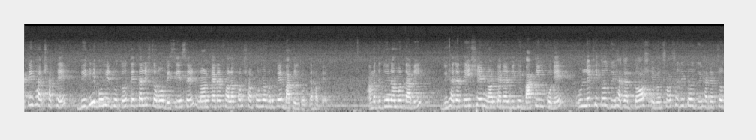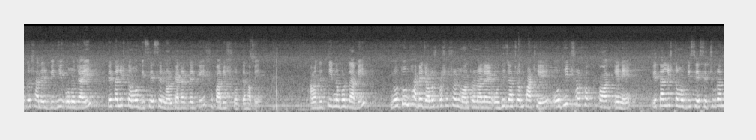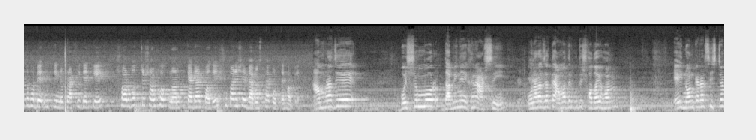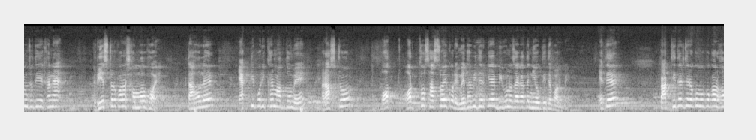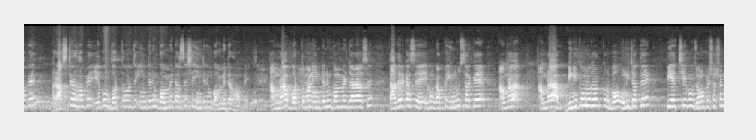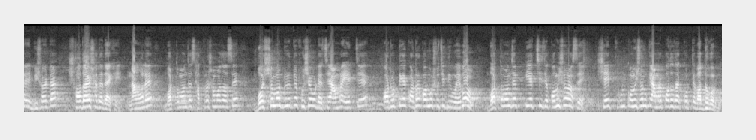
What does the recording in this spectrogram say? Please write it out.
একই সাথে বিধি বহির্ভূত তেতাল্লিশতম বিসিএসের নন ক্যাডার ফলাফল সম্পূর্ণরূপে বাতিল করতে হবে। আমাদের দুই নম্বর দাবি, দুই হাজার তেইশের নন ক্যাডার বিধি বাতিল করে উল্লেখিত দুই হাজার দশ এবং সংশোধিত দুই হাজার চোদ্দ সালের বিধি অনুযায়ী তেতাল্লিশতম বিসিএসের নন ক্যাডারদেরকে সুপারিশ করতে হবে। আমাদের তিন নম্বর দাবি, নতুনভাবে জনপ্রশাসন মন্ত্রণালয়ে অধিযাচন পাঠিয়ে অধিক সংখ্যক পদ এনে তেতাল্লিশতম বিসিএসে চূড়ান্তভাবে উত্তীর্ণ প্রার্থীদেরকে সর্বোচ্চ সংখ্যক নন ক্যাডার পদে সুপারিশের ব্যবস্থা করতে হবে। আমরা যে বৈষম্যর দাবি নিয়ে এখানে আসছি, ওনারা যাতে আমাদের প্রতি সদয় হন, এই নন ক্যাডার সিস্টেম যদি এখানে রিস্টোর করা সম্ভব হয়, তাহলে একটি পরীক্ষার মাধ্যমে রাষ্ট্র অর্থ সাশ্রয় করে মেধাবীদেরকে বিভিন্ন জায়গাতে নিয়োগ দিতে পারবে। এতে প্রার্থীদের যেরকম উপকার হবে, রাষ্ট্রের হবে এবং বর্তমান যে ইন্টারিম গভর্নমেন্ট আছে, সেই ইন্টারিম গভর্নমেন্টের হবে। আমরা বর্তমান ইন্টারিম গভর্নমেন্ট যারা আছে, তাদের কাছে এবং ডক্টর ইউনুস স্যারকে আমরা আমরা বিনীত অনুরোধ করব, উনি যাতে পিএইচসি এবং জনপ্রশাসনের এই বিষয়টা সদয়ের সাথে দেখে। না হলে বর্তমান যে ছাত্র সমাজ আছে, বৈষম্যর বিরুদ্ধে ফুসে উঠেছে, আমরা এর চেয়ে কঠোর থেকে কঠোর কর্মসূচি দিব এবং বর্তমান যে পিএইচসি যে কমিশন আছে, সেই ফুল কমিশনকে আমরা পদত্যাগ করতে বাধ্য করব।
